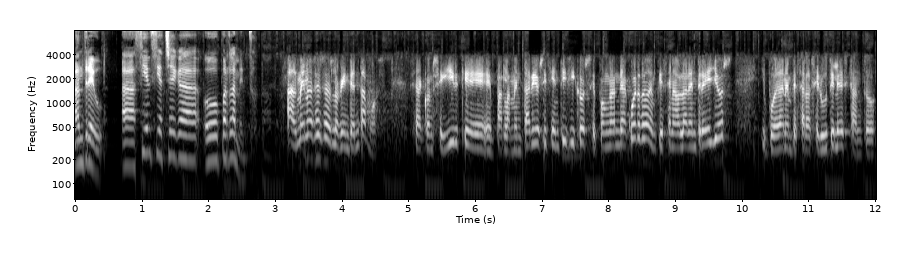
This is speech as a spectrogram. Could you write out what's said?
Andreu, a ciencia chega ao Parlamento? Al menos eso es lo que intentamos. O sea, conseguir que parlamentarios y científicos se pongan de acuerdo, empiecen a hablar entre ellos y puedan empezar a ser útiles tanto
